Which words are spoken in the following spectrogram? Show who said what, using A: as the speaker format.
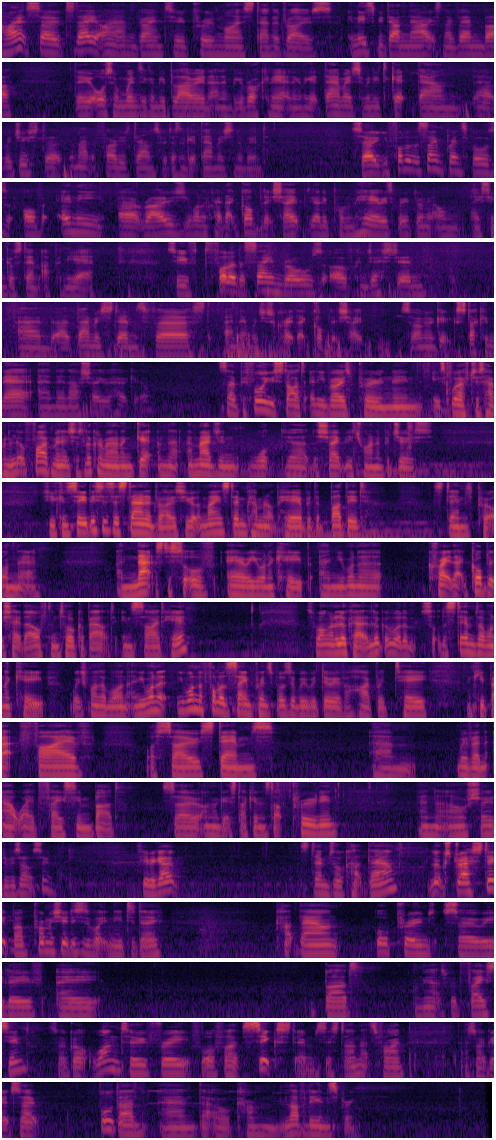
A: Alright, so today I am going to prune my standard rose. It needs to be done now, it's November. The autumn winds are going to be blowing and then be rocking it and they're going to get damaged, so we need to get down, uh, reduce the, the amount of foliage down so it doesn't get damaged in the wind. So you follow the same principles of any uh, rose, you want to create that goblet shape. The only problem here is we're doing it on a single stem up in the air. So you've followed the same rules of congestion, and uh, damage stems first and then we just create that goblet shape. So I'm going to get stuck in there and then I'll show you how it get on. So before you start any rose pruning, it's worth just having a little five minutes, just looking around and get and imagine what uh, the shape you're trying to produce. So you can see this is the standard rose. You've got the main stem coming up here with the budded stems put on there. And that's the sort of area you want to keep and you want to create that goblet shape that I often talk about inside here. So what I'm going to look at, look at what the, sort of the stems I want to keep, which ones I want, and you want to you want to follow the same principles that we would do with a hybrid tea, and keep that five or so stems um, with an outward facing bud. So I'm going to get stuck in and start pruning, and I'll show you the results soon. So here we go. Stems all cut down. Looks drastic, but I promise you this is what you need to do. Cut down, all pruned, so we leave a bud on the outward facing. So I've got one, two, three, four, five, six stems this time. That's fine. That's not good. So all done and that will come lovely in the spring.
